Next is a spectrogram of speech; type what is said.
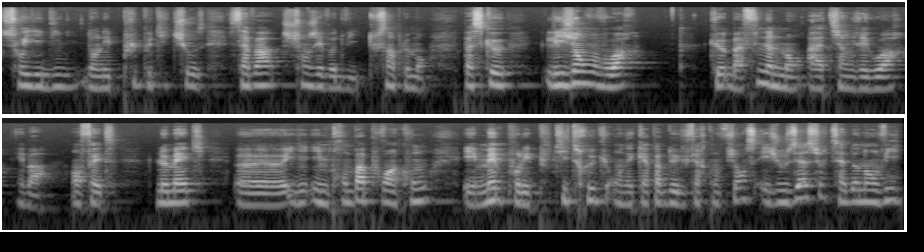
soyez digne dans les plus petites choses. Ça va changer votre vie, tout simplement. Parce que les gens vont voir que bah, finalement, ah tiens Grégoire, et eh bah en fait, le mec, euh, il, ne me prend pas pour un con, et même pour les petits trucs, on est capable de lui faire confiance, et je vous assure que ça donne envie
